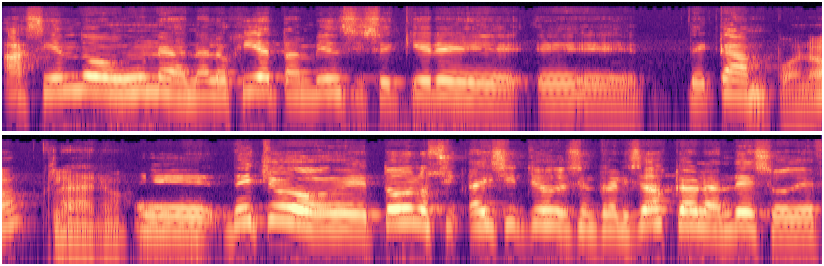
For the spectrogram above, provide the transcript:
Haciendo una analogía también, si se quiere, eh, de campo, ¿no? Claro. Eh, de hecho, eh, todos los, hay sitios descentralizados que hablan de eso, de,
